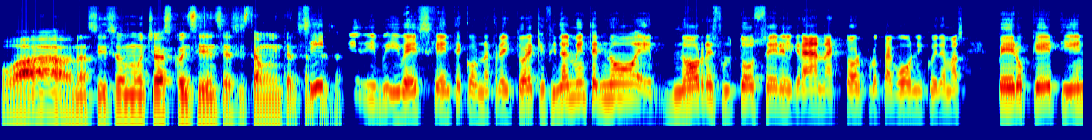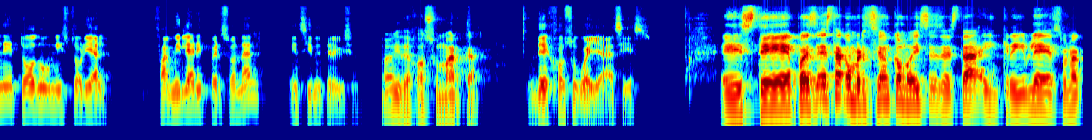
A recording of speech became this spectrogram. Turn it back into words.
Wow, no, sí, son muchas coincidencias, sí está muy interesante. Sí, Y, ves gente con una trayectoria que finalmente no, eh, no resultó ser el gran actor protagónico y demás, pero que tiene todo un historial familiar y personal en cine y televisión. y dejó su marca. Dejó su huella, así es. Este, pues esta conversación, como dices, está increíble, es una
